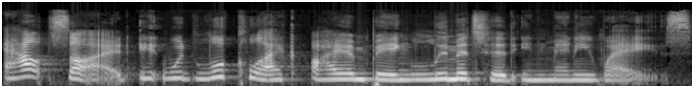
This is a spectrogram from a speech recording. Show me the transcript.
outside it would look like I am being limited in many ways.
